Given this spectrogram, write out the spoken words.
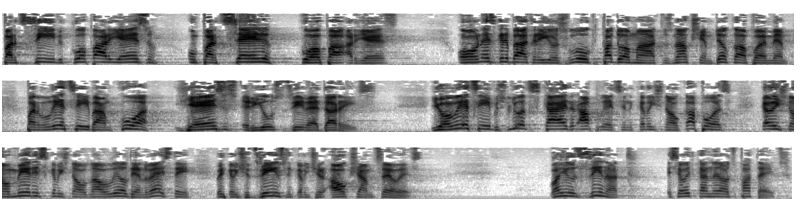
par dzīvi kopā ar Jēzu un par ceļu kopā ar Jēzu. Un es gribētu arī jūs lūgt padomāt uz nākšiem dievkalpojumiem par liecībām, ko Jēzus ir jūsu dzīvē darījis. Jo liecības ļoti skaidri apliecina, ka viņš nav kapos, ka viņš nav miris, ka viņš nav, nav lieldienu vēstī, bet ka viņš ir dzīves un ka viņš ir augšām cēlies. Vai jūs zinat, es jau it kā nedaudz pateicu,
